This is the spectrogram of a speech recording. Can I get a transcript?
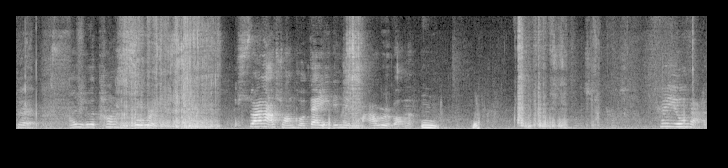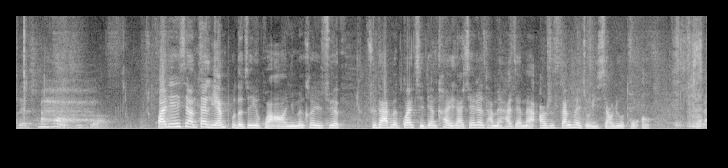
对，而且这个汤很够味儿，酸辣爽口，带一点点麻味儿，宝宝们。嗯，非油炸的冲泡即可。花间巷带脸谱的这一款啊，你们可以去去他们官旗店看一下，现在他们还在卖，二十三块九一箱六桶啊，是的，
